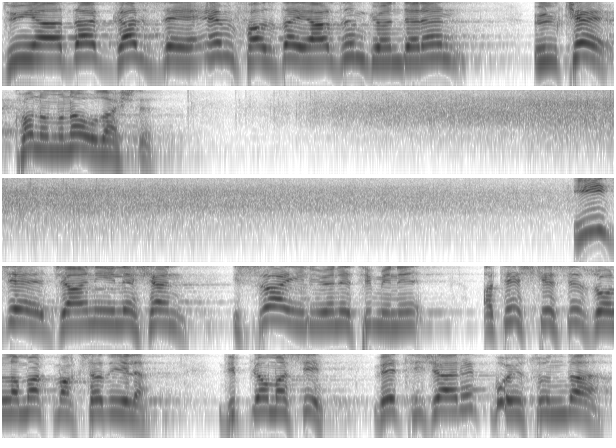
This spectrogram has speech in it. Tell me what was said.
dünyada Gazze'ye en fazla yardım gönderen ülke konumuna ulaştı. iyice canileşen İsrail yönetimini ateşkesi zorlamak maksadıyla diplomasi ve ticaret boyutunda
